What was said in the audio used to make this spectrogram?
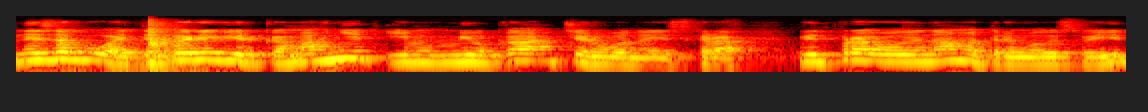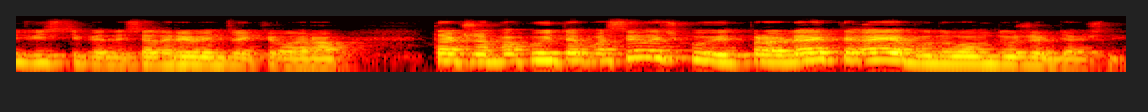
Не забувайте, перевірка магніт і мілка червона іскра. Відправили нам, отримали свої 250 гривень за кілограм. Так що пакуйте посилочку, відправляйте, а я буду вам дуже вдячний.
